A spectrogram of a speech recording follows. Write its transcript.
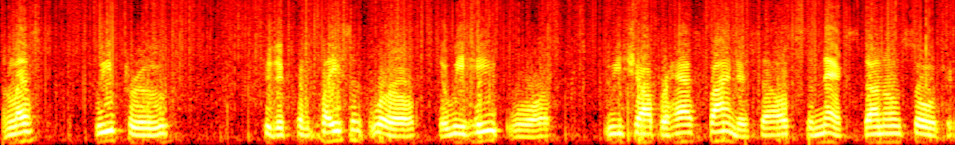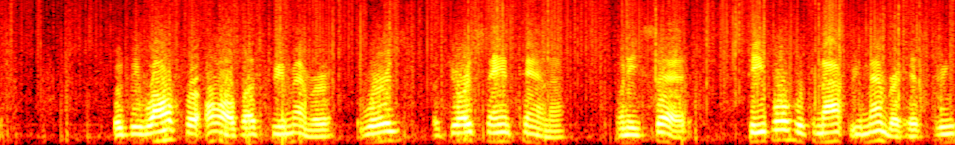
unless we prove to the complacent world that we hate war, we shall perhaps find ourselves the next unknown soldiers. It would be well for all of us to remember the words of George Santayana when he said, people who cannot remember history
